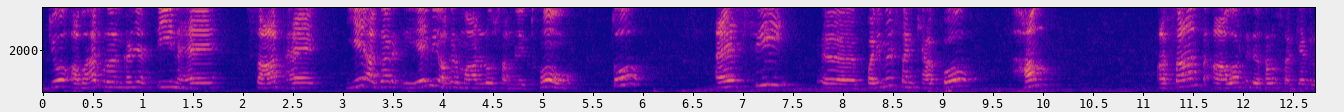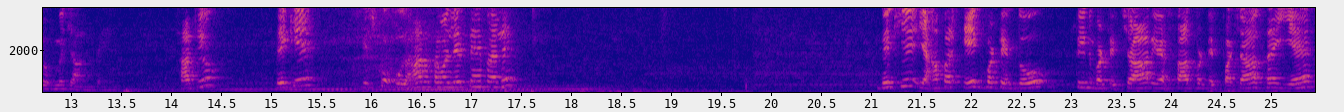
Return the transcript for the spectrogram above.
जो अभाज्य गुणनखंड या तीन है, सात है, ये अगर, ये भी अगर मान लो सम्मिलित हो तो ऐसी परिमेय संख्या को हम अशांत आवर्ती दशमलव संख्या के रूप में जानते हैं। साथियों, देखिए, इसको उदाहरण समझ लेते हैं पहले। देखिए, यहाँ पर एक बटे दो तीन बटे चार या सात बटे पचास है, यह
